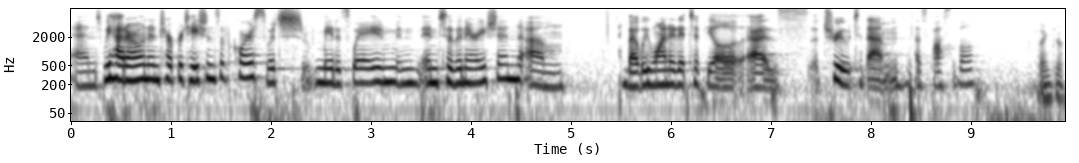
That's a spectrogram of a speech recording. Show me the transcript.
And we had our own interpretations, of course, which made its way in, in, into the narration. Um, but we wanted it to feel as true to them as possible. Thank you.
